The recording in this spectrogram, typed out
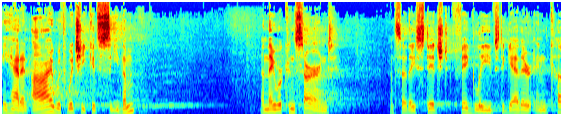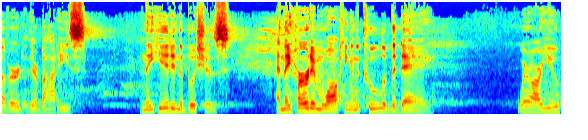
He had an eye with which he could see them, and they were concerned. And so they stitched fig leaves together and covered their bodies. And they hid in the bushes. And they heard him walking in the cool of the day. Where are you?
